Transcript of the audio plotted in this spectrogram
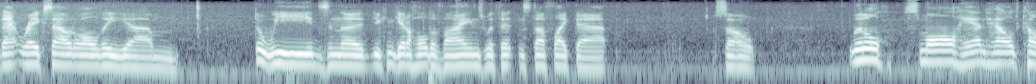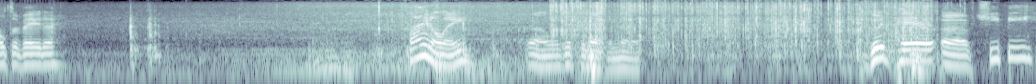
that rakes out all the um, the weeds and the you can get a hold of vines with it and stuff like that. So little small handheld cultivator. Finally, well, we'll get to that in a minute. Good pair of cheapy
